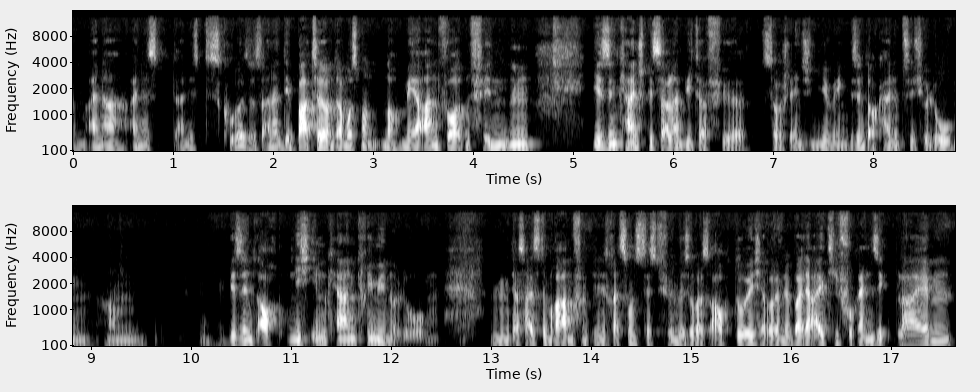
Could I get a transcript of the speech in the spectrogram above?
ähm, einer, eines, eines Diskurses, einer Debatte und da muss man noch mehr Antworten finden Wir sind kein Spezialanbieter für Social Engineering. Wir sind auch keine Psychologen. Ähm, wir sind auch nicht im Kern Kriminologen. Hm, das heißt, im Rahmen von Penetrationstests führen wir sowas auch durch. Aber wenn wir bei der IT-Forensik bleiben,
